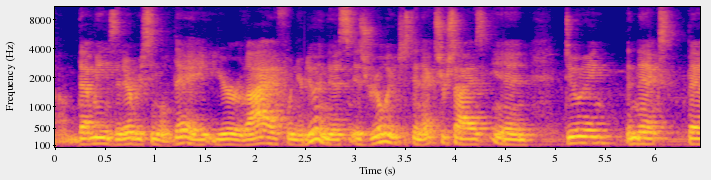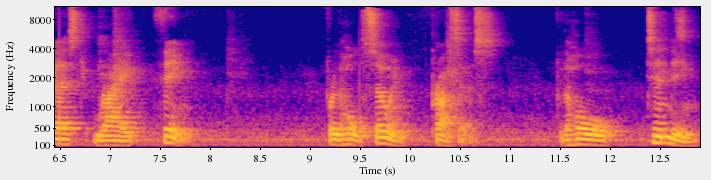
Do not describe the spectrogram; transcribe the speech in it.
Um, that means that every single day, your life, when you're doing this, is really just an exercise in doing the next best right thing. For the whole sewing process, for the whole tending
